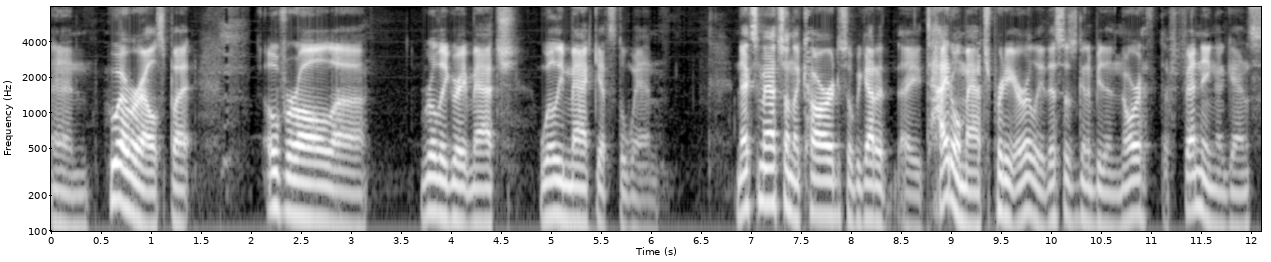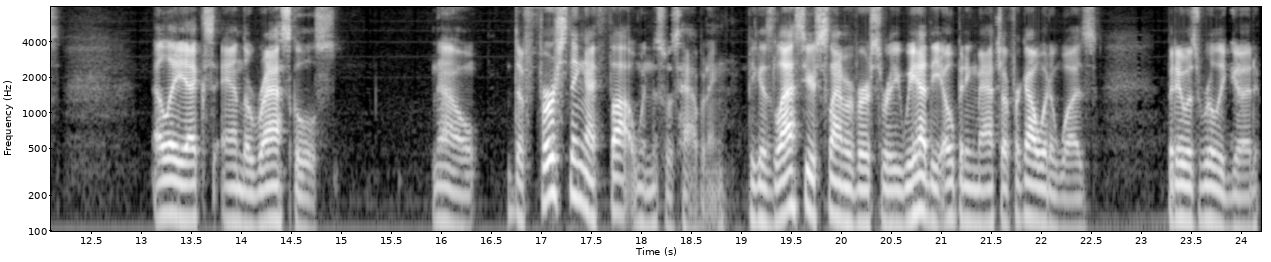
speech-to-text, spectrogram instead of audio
and whoever else, but overall, uh, really great match. Willie Mack gets the win. Next match on the card, so we got a, a title match pretty early. This is going to be the North defending against LAX and the Rascalz. Now, the first thing I thought when this was happening, because last year's Slammiversary, we had the opening match. I forgot what it was, but it was really good.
